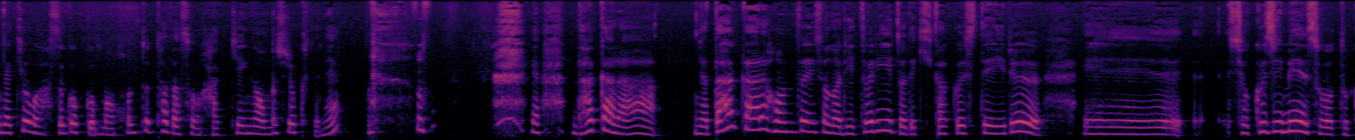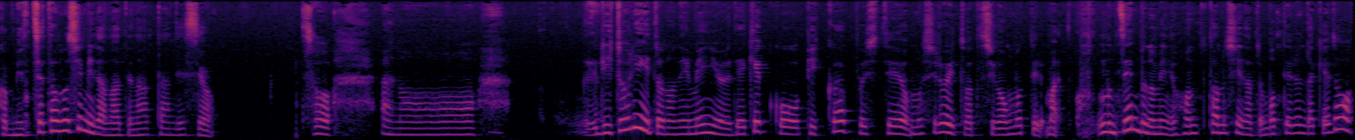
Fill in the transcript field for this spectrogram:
いや今日はすごくもう本当ただその発見が面白くてね いやだからいやだから本当にそのリトリートで企画している、えー、食事瞑想とかめっちゃ楽しみだなってなったんですよ。そうあのーリトリートのねメニューで結構ピックアップして面白いと私が思ってる、まあ、もう全部のメニュー本当楽しいなと思ってるんだけど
